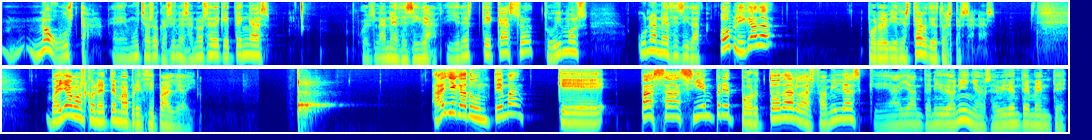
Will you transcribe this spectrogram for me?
no gusta en muchas ocasiones, a no ser de que tengas pues la necesidad. Y en este caso tuvimos una necesidad obligada por el bienestar de otras personas. Vayamos con el tema principal de hoy. Ha llegado un tema que pasa siempre por todas las familias que hayan tenido niños, evidentemente.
